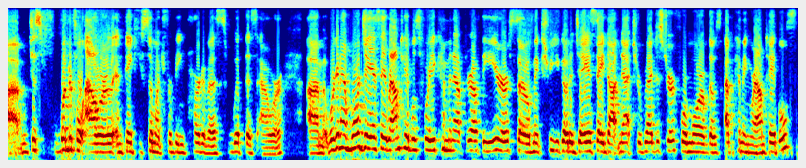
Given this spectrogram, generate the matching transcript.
um, just wonderful hour. And thank you so much for being part of us with this hour. Um, we're going to have more JSA roundtables for you coming up throughout the year. So make sure you go to jsa.net to register for more of those upcoming roundtables.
